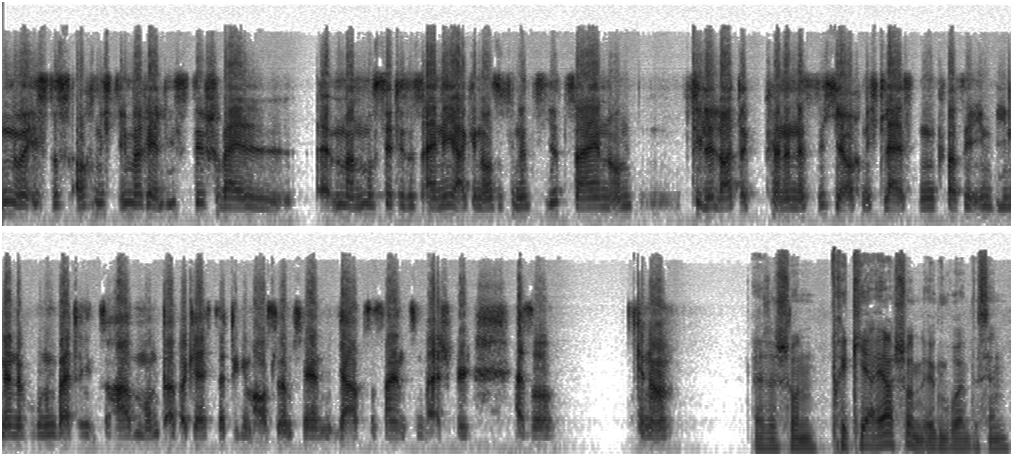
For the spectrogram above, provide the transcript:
Nur ist das auch nicht immer realistisch, weil äh, man muss ja dieses eine Jahr genauso finanziert sein und viele Leute können es sich ja auch nicht leisten, quasi in Wien eine Wohnung weiterhin zu haben und aber gleichzeitig im Ausland für ein Jahr zu sein zum Beispiel. Also genau. Also schon prekär, ja schon irgendwo ein bisschen,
